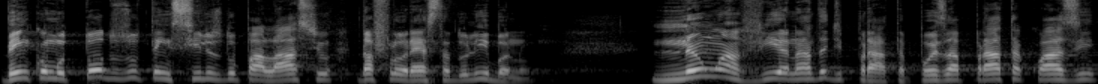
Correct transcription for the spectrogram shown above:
bem como todos os utensílios do palácio da floresta do Líbano. Não havia nada de prata, pois a prata quase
